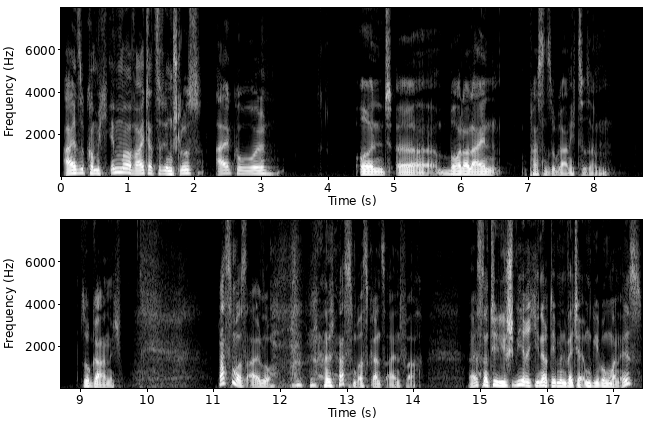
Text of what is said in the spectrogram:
Also komme ich immer weiter zu dem Schluss, Alkohol und äh, Borderline passen so gar nicht zusammen. So gar nicht. Lassen wir es also. Lassen wir es ganz einfach. Das ist natürlich schwierig, je nachdem, in welcher Umgebung man ist,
